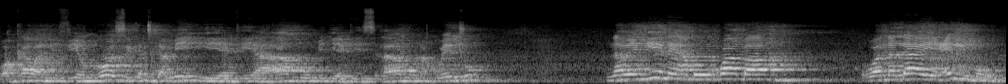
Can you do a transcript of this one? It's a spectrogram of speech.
wakawa ni viongozi katika miji ya Kiarabu, miji ya Kiislamu na kwetu, na wengine ambao kwamba wanadai ilmu,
